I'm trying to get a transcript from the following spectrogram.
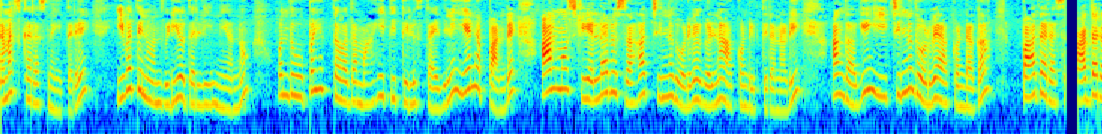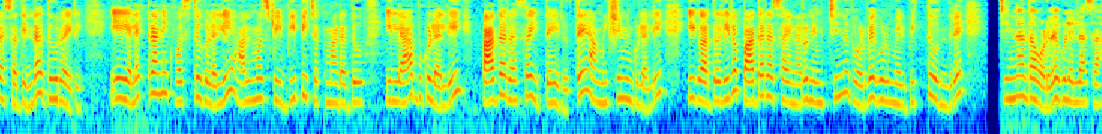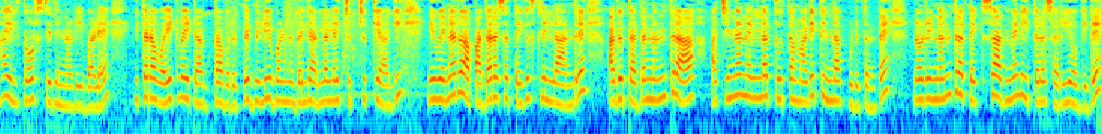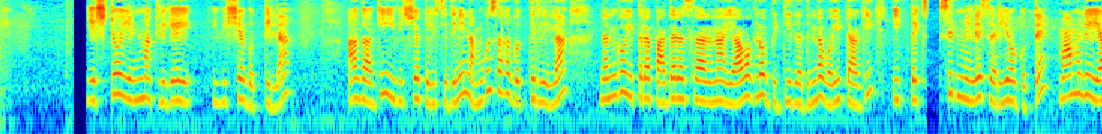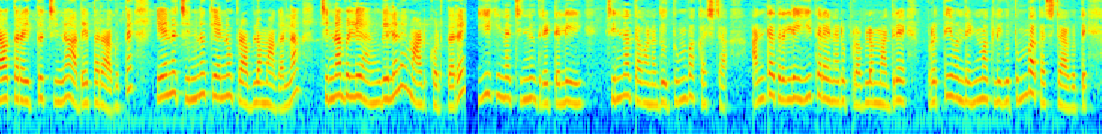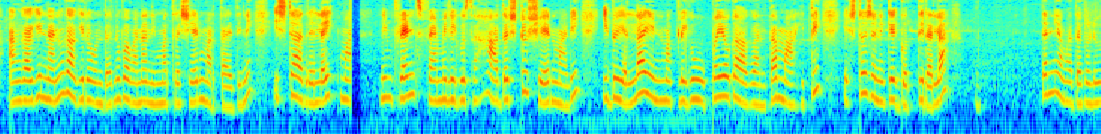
ನಮಸ್ಕಾರ ಸ್ನೇಹಿತರೆ. ಇವತ್ತಿನ ಒಂದು ವಿಡಿಯೋದಲ್ಲಿ ನಾನು ಒಂದು ಉಪಯುಕ್ತವಾದ ಮಾಹಿತಿ ತಿಳಿಸ್ತಾ ಇದ್ದೀನಿ. ಏನಪ್ಪ ಅಂದರೆ ಆಲ್ಮೋಸ್ಟ್ ಎಲ್ಲರೂ ಸಹ ಚಿನ್ನದ ಒಡವೆಗಳನ್ನ ಹಾಕ್ಕೊಂಡಿರ್ತೀರ ನೋಡಿ. ಹಂಗಾಗಿ ಈ ಚಿನ್ನದ ಒಡವೆ ಹಾಕೊಂಡಾಗ ಪಾದರಸ, ಪಾದರಸದಿಂದ ದೂರ ಇರಿ. ಈ ಎಲೆಕ್ಟ್ರಾನಿಕ್ ವಸ್ತುಗಳಲ್ಲಿ ಆಲ್ಮೋಸ್ಟ್ ಈ ಬಿ ಪಿ ಚೆಕ್ ಮಾಡೋದು, ಈ ಲ್ಯಾಬ್ಗಳಲ್ಲಿ ಪಾದರಸ ಇದ್ದೇ ಇರುತ್ತೆ. ಆ ಮಿಷಿನ್ಗಳಲ್ಲಿ ಈಗ ಅದರಲ್ಲಿರೋ ಪಾದರಸ ಏನಾದ್ರು ನಿಮ್ಮ ಚಿನ್ನದ ಒಡವೆಗಳ ಮೇಲೆ ಬಿತ್ತು ಅಂದರೆ ಚಿನ್ನದ ಒಡವೆಗಳೆಲ್ಲ ಸಹ ಇಲ್ಲಿ ತೋರಿಸ್ತಿದ್ದೀನಿ ನೋಡಿ ಈ ಬಳೆ. ಈ ಥರ ವೈಟ್ ವೈಟ್ ಆಗ್ತಾ ಬರುತ್ತೆ. ಬಿಳಿ ಬಣ್ಣದಲ್ಲಿ ಅಲ್ಲಲ್ಲೇ ಚುಕ್ ಚುಕ್ಕಿ ಆಗಿ ನೀವೇನಾದ್ರು ಆ ಪದಾರಸ ತೆಗೆಸ್ಲಿಲ್ಲ ಅಂದರೆ ಅದು ತದನಂತರ ಆ ಚಿನ್ನನೆಲ್ಲ ತೂತ ಮಾಡಿ ತಿಂದಾಕ್ಬಿಡುತ್ತಂತೆ ನೋಡಿ ನಂತರ ತೆಗ್ಸಾದ್ಮೇಲೆ ಈ ಥರ ಸರಿ ಹೋಗಿದೆ. ಎಷ್ಟೋ ಹೆಣ್ಮಕ್ಳಿಗೆ ಈ ವಿಷಯ ಗೊತ್ತಿಲ್ಲ. ಹಾಗಾಗಿ ಈ ವಿಷಯ ತಿಳಿಸಿದ್ದೀನಿ ನಮಗೂ ಸಹ ಗೊತ್ತಿರಲಿಲ್ಲ. ನನಗೂ ಈ ಥರ ಪಾದರಸನ ಯಾವಾಗಲೂ ಬಿದ್ದಿರೋದ್ರಿಂದ ವೈಟ್ ಆಗಿ ಈಗ ತೆಗ್ಸಿದ ಮೇಲೆ ಸರಿ ಹೋಗುತ್ತೆ. ಮಾಮೂಲಿ ಯಾವ ಥರ ಇತ್ತು ಚಿನ್ನ, ಅದೇ ಥರ ಆಗುತ್ತೆ. ಏನು ಚಿನ್ನಕ್ಕೇನು ಪ್ರಾಬ್ಲಮ್ ಆಗಲ್ಲ. ಚಿನ್ನ ಬೆಳ್ಳಿ ಅಂಗಡಿಲೇ ಮಾಡಿಕೊಡ್ತಾರೆ. ಈಗಿನ ಚಿನ್ನದ ರೇಟಲ್ಲಿ ಚಿನ್ನ ತಗೊಳೋದು ತುಂಬ ಕಷ್ಟ. ಅಂಥದ್ರಲ್ಲಿ ಈ ಥರ ಏನಾದ್ರು ಪ್ರಾಬ್ಲಮ್ ಆದರೆ ಪ್ರತಿಯೊಂದು ಹೆಣ್ಮಕ್ಳಿಗೂ ತುಂಬ ಕಷ್ಟ ಆಗುತ್ತೆ. ಹಂಗಾಗಿ ನನಗಾಗಿರೋ ಒಂದು ಅನುಭವನ ನಿಮ್ಮ ಹತ್ರ ಶೇರ್ ಮಾಡ್ತಾ ಇದ್ದೀನಿ. ಇಷ್ಟ ಆದರೆ ಲೈಕ್ ಮಾಡಿ. ನಿಮ್ಮ ಫ್ರೆಂಡ್ಸ್ ಫ್ಯಾಮಿಲಿಗೂ ಸಹ ಆದಷ್ಟು ಶೇರ್ ಮಾಡಿ. ಇದು ಎಲ್ಲ ಹೆಣ್ಮಕ್ಳಿಗೂ ಉಪಯೋಗ ಆಗೋಂಥ ಮಾಹಿತಿ ಎಷ್ಟೋ ಜನಕ್ಕೆ ಗೊತ್ತಿರಲ್ಲ. ಧನ್ಯವಾದಗಳು.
